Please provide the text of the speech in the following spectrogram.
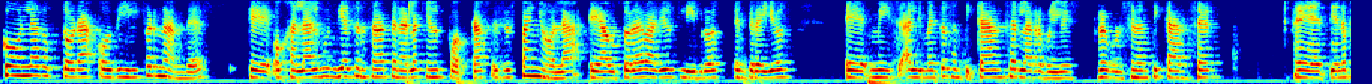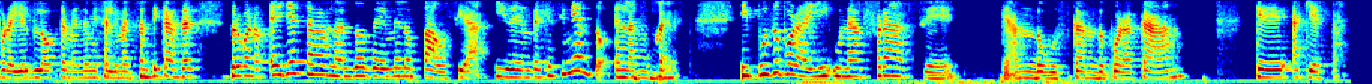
con la doctora Odil Fernández, que ojalá algún día se nos haga tenerla aquí en el podcast. Es española, eh, autora de varios libros, entre ellos eh, Mis alimentos anticáncer, La revolución anticáncer, eh, tiene por ahí el blog también de mis alimentos anticáncer, pero bueno, ella estaba hablando de menopausia y de envejecimiento en las mujeres y puso por ahí una frase que ando buscando por acá, que aquí está,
